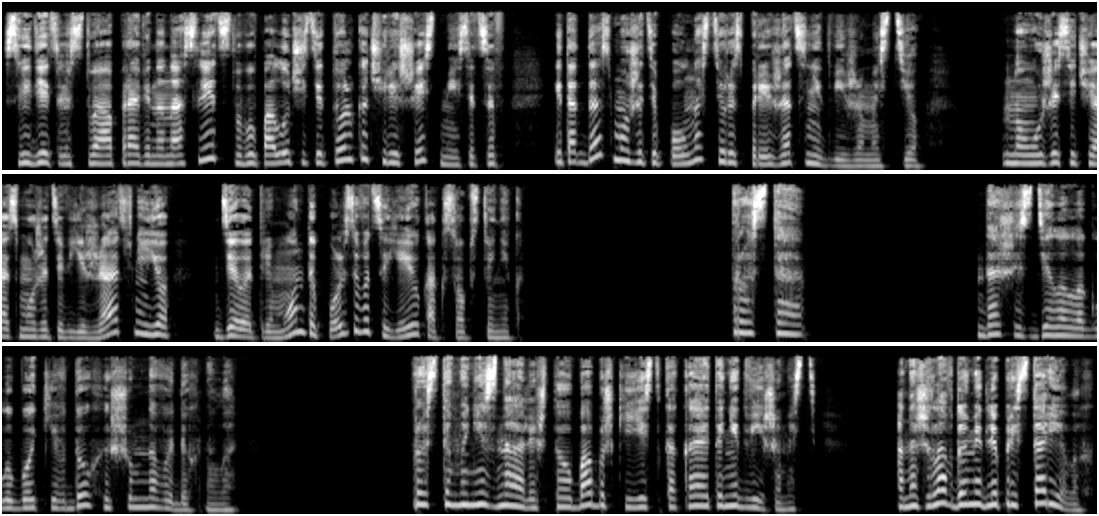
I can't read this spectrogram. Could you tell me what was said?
Свидетельство о праве на наследство вы получите только через 6 месяцев, и тогда сможете полностью распоряжаться недвижимостью. Но уже сейчас можете въезжать в нее, делать ремонт и пользоваться ею как собственник. Просто... Даша сделала глубокий вдох и шумно выдохнула. Просто мы не знали, что у бабушки есть какая-то недвижимость — она жила в доме для престарелых.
